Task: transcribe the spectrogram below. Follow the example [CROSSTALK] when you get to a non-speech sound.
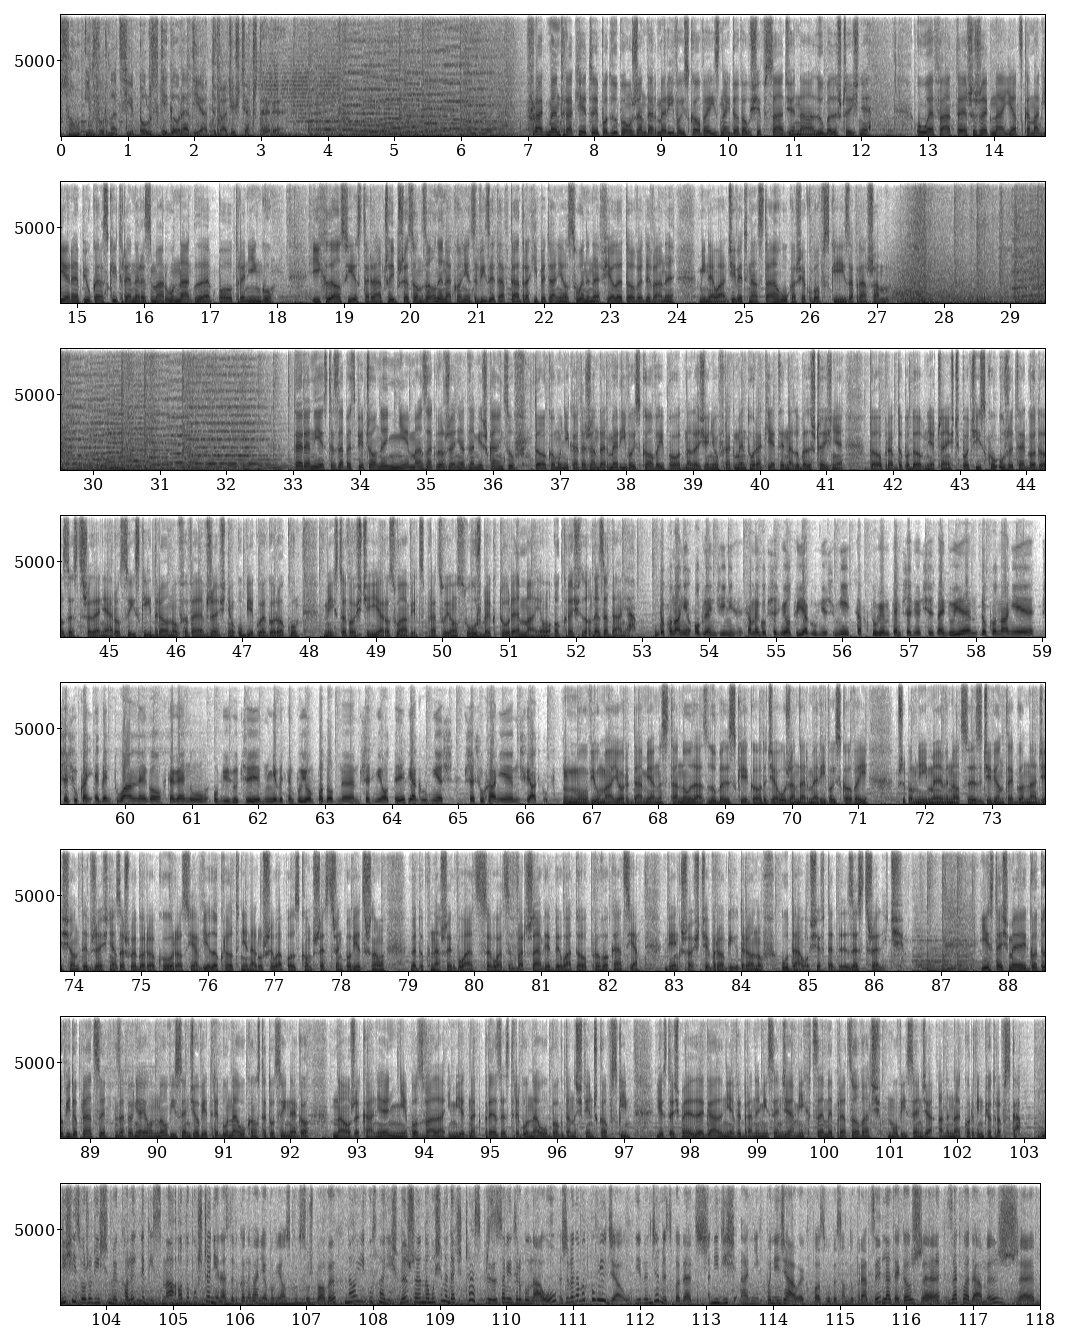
Są informacje Polskiego Radia 24. Fragment rakiety pod lupą żandarmerii wojskowej znajdował się w sadzie na Lubelszczyźnie. UEFA też żegna Jacka Magierę, piłkarski trener zmarł nagle po treningu. Ich los jest raczej przesądzony na koniec wizyta w Tatrach i pytanie o słynne fioletowe dywany. Minęła 19. Łukasz Jakubowski, zapraszam. Teren jest zabezpieczony, nie ma zagrożenia dla mieszkańców. To komunikat żandarmerii wojskowej po odnalezieniu fragmentu rakiety na Lubelszczyźnie. To prawdopodobnie część pocisku użytego do zestrzelenia rosyjskich dronów we wrześniu ubiegłego roku. W miejscowości Jarosławiec pracują służby, które mają określone zadania. Dokonanie oględzin samego przedmiotu, jak również miejsca, w którym ten przedmiot się znajduje. Dokonanie przeszukań ewentualnego terenu w pobliżu, czy nie występują podobne przedmioty, jak również przesłuchanie świadków. Mówił major Damian Stanula z lubelskiego oddziału żandarmerii wojskowej. Przypomnijmy, w nocy z 9 na 10 września zeszłego roku Rosja wielokrotnie naruszyła polską przestrzeń powietrzną. Według naszych władz, władz w Warszawie była to prowokacja. Większość wrogich dronów udało się wtedy zestrzelić. Jesteśmy gotowi do pracy, zapewniają nowi sędziowie Trybunału Konstytucyjnego. Na orzekanie nie pozwala im jednak prezes Trybunału Bogdan Święczkowski. Jesteśmy legalnie wybranymi sędziami, chcemy pracować, mówi sędzia Anna Korwin-Piotrowska. Dzisiaj złożyliśmy kolejne pisma o dopuszczenie nas do wykonywania obowiązków służbowych, no i uznaliśmy, że no musimy dać czas prezesowi Trybunału, żeby nam odpowiedział. Nie będziemy składać ani dziś, ani w poniedziałek pozwu do Sądu Pracy, dlatego że zakładamy, że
